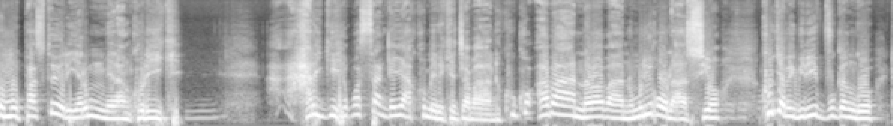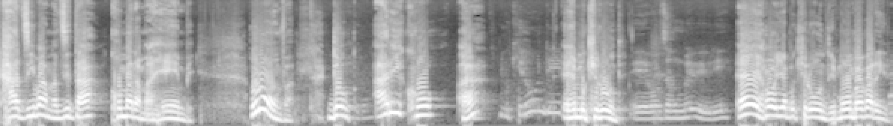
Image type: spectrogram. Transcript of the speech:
umupasitori yari umumerankorike hari igihe wasanga yakomerekeje abantu kuko abana b'abantu muri horasiyo kujya bibiri ivuga ngo ntazibana zidakomara amahembe. Urumva? Ariko mu kirundi? Hoya mu kirundi. Mu mbabarire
